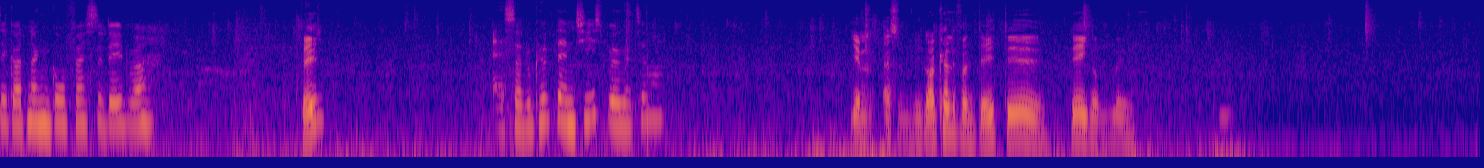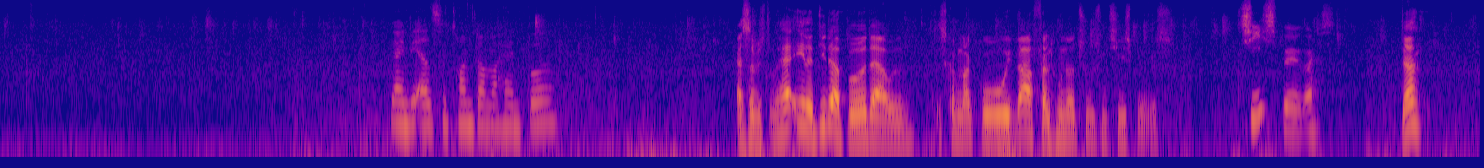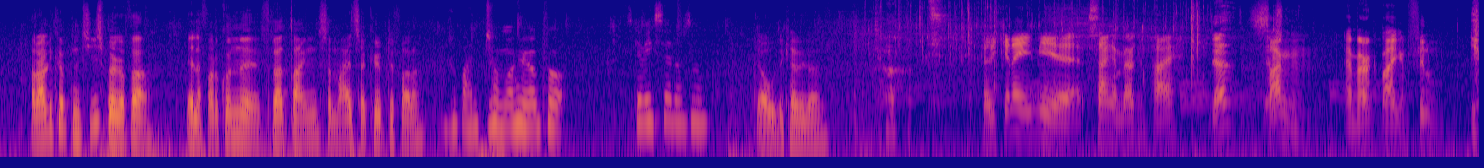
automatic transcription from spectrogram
Det er godt nok en god første date, var. Date? Altså, du købte en cheeseburger til mig. Jamen, altså, vi kan godt kalde det for en date. Det, det er ikke noget problem. Jeg har egentlig altid drømt om at have en båd. Altså, hvis du vil have en af de der både derude, så skal du nok bruge i hvert fald 100.000 cheeseburgers. Cheeseburgers? Ja. Har du aldrig købt en cheeseburger før? Eller får du kun øh, flot drenge som mig til at købe det for dig? Du er bare dum at høre på. Skal vi ikke sætte os ned? Jo, det kan vi godt. Så de kender egentlig uh, sang American Pie? Ja. Sangen American Pie ikke en film?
